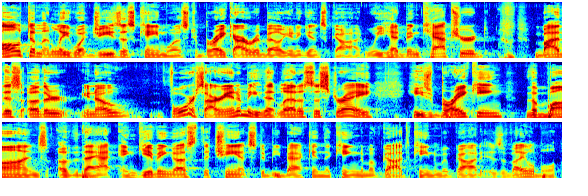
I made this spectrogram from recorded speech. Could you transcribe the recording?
ultimately what jesus came was to break our rebellion against god. We had been captured by this other you know force our enemy that led us astray. He's breaking the bonds of that and giving us the chance to be back in the kingdom of god. The kingdom of god is available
